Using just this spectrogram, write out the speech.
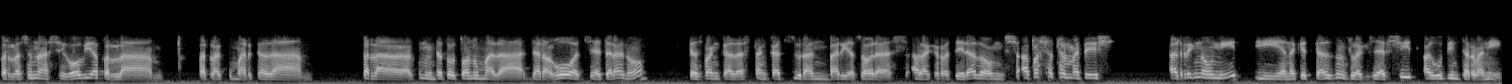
per la zona de Segovia, per la, per la comarca de... per la comunitat autònoma de- d'Aragó, etc no?, que es van quedar estancats durant diverses hores a la carretera, doncs ha passat el mateix al Regne Unit i en aquest cas doncs, l'exèrcit ha hagut d'intervenir.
